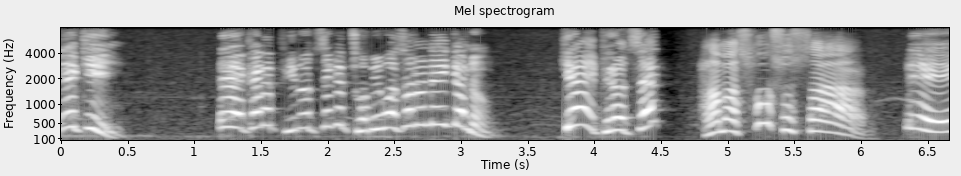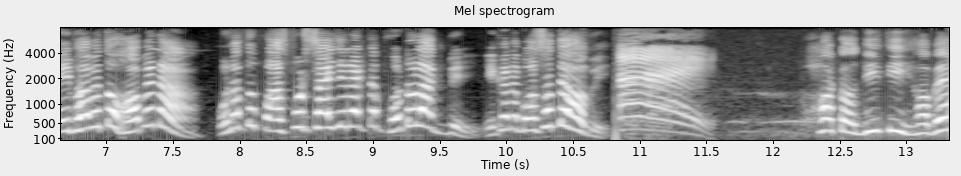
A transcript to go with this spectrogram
এ কি? এ এখানে ফিরোজ শেখের ছবি বসানো নেই কেন? কে এই ফিরোজ শেখ? আমার শ্বশুর স্যার। এ এইভাবে তো হবে না। ওনার তো পাসপোর্ট সাইজের একটা ফটো লাগবে। এখানে বসাতে হবে। ফটো দিতেই হবে।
